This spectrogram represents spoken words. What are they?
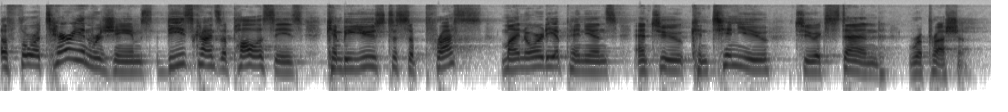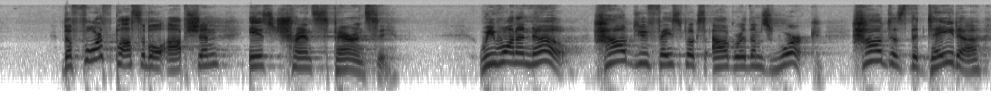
authoritarian regimes, these kinds of policies can be used to suppress minority opinions and to continue to extend repression. The fourth possible option is transparency. We want to know how do Facebook's algorithms work? How does the data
